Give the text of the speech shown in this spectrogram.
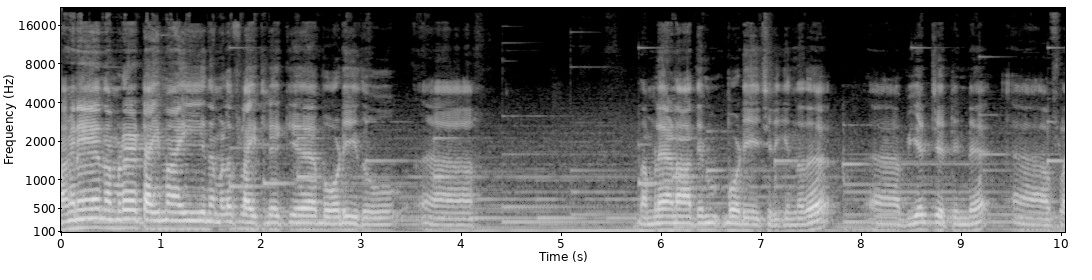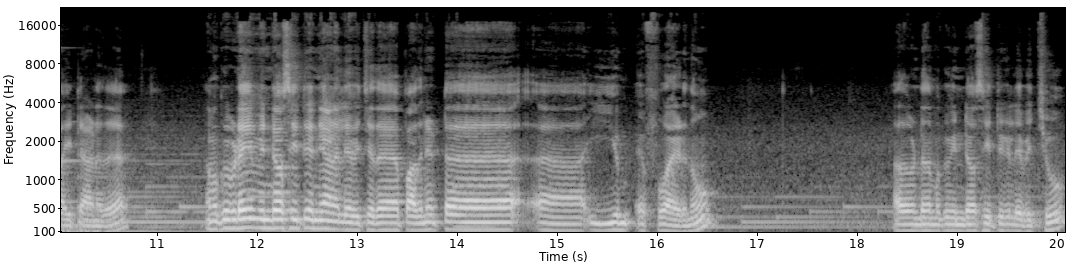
അങ്ങനെ നമ്മുടെ ടൈമായി നമ്മൾ ഫ്ലൈറ്റിലേക്ക് ബോർഡ് ചെയ്തു. നമ്മളെയാണ് ആദ്യം ബോർഡ് ചെയ്യിച്ചിരിക്കുന്നത്. വിയറ്റ് ജെറ്റിന്റെ ഫ്ലൈറ്റാണിത് നമുക്കിവിടെയും വിൻഡോ സീറ്റ് തന്നെയാണ് ലഭിച്ചത്. പതിനെട്ട് ഇയും എഫും ആയിരുന്നു. അതുകൊണ്ട് നമുക്ക് വിൻഡോ സീറ്റ് ലഭിച്ചു.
